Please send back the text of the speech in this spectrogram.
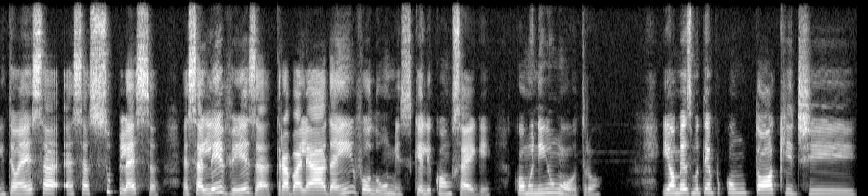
Então, essa, essa suplessa, essa leveza trabalhada em volumes que ele consegue, como nenhum outro. E ao mesmo tempo com um toque de,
